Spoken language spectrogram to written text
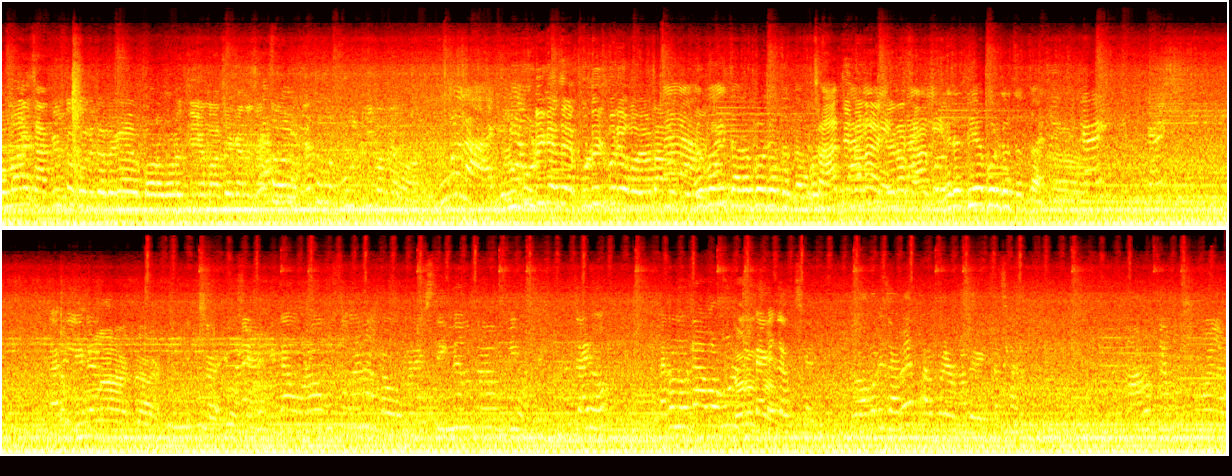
কোনো চাকরি তো যাবে বড় বড় জিএম আছে এখানে সব চলে ভুল না লোক পুলিশ করে হয়। করে দিয়ে যাবে তারপরে আমাদের একটা ছাড়বে। আরও কেমন সময় লাগতে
